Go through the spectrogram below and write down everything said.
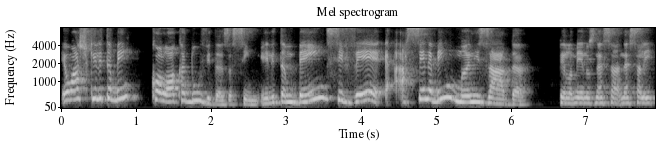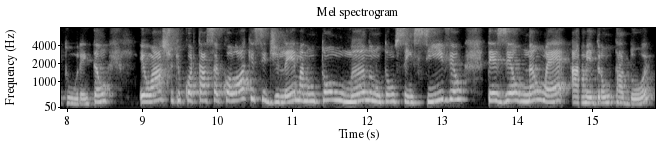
eu acho que ele também coloca dúvidas, assim. Ele também se vê, a cena é bem humanizada, pelo menos nessa, nessa leitura. Então, eu acho que o Cortázar coloca esse dilema num tom humano, num tom sensível. Teseu não é amedrontador,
